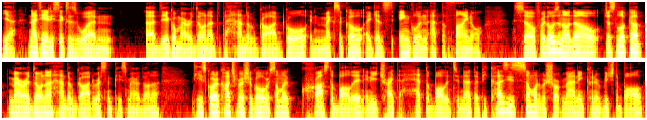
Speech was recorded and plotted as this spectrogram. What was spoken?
yeah, 1986 is when uh, Diego Maradona did the Hand of God goal in Mexico against England at the final. So for those who don't know, just look up Maradona, Hand of God, rest in peace, Maradona. He scored a controversial goal where someone crossed the ball in and he tried to head the ball into net, but because he's somewhat of a short man and he couldn't reach the ball,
